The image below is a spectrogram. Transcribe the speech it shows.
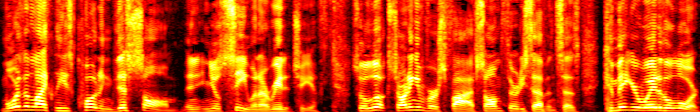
more than likely he's quoting this psalm, and you'll see when I read it to you. So, look, starting in verse 5, Psalm 37 says, Commit your way to the Lord,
